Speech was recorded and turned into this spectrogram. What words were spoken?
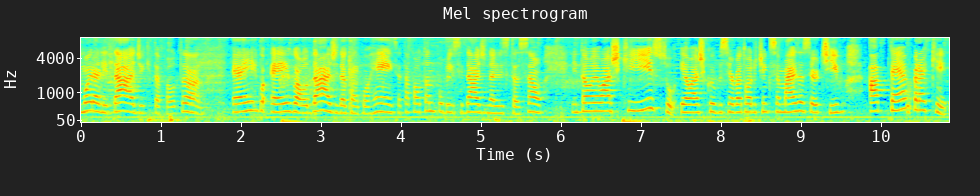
Moralidade que está faltando? É, é igualdade da concorrência? Está faltando publicidade na licitação? Então, eu acho que isso, eu acho que o observatório tinha que ser mais assertivo. Até para quê?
